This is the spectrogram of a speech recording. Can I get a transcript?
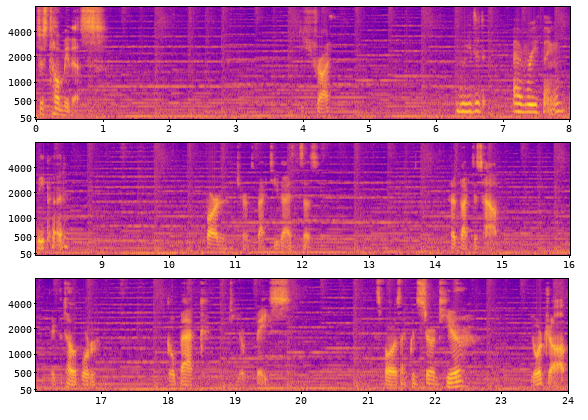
Just tell me this. Try? We did everything we could. Barden turns back to you guys and says, Head back to town. Take the teleporter. Go back to your base. As far as I'm concerned here, your job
